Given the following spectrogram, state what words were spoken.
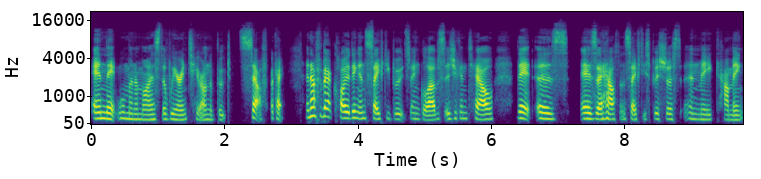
and that will minimize the wear and tear on the boot itself. Okay, enough about clothing and safety boots and gloves. As you can tell, that is as a health and safety specialist in me coming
